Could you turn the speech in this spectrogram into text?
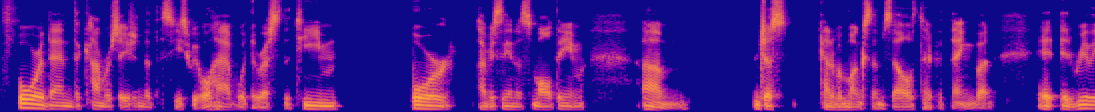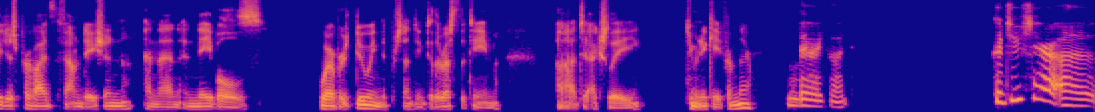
for then the conversation that the C suite will have with the rest of the team, or obviously in a small team, um, just kind of amongst themselves type of thing. But it, it really just provides the foundation and then enables whoever's doing the presenting to the rest of the team uh, to actually communicate from there. Very good. Could you share a,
